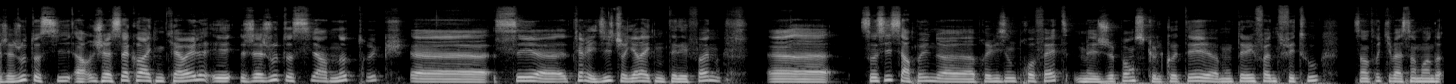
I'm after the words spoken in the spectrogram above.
j'ajoute aussi. Alors, je suis assez d'accord avec Mikael et j'ajoute aussi un autre truc. c'est Pierre il dit tu regardes avec mon téléphone. ça aussi, c'est un peu une prévision de prophète, mais je pense que le côté mon téléphone fait tout, c'est un truc qui va s'amoindrir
